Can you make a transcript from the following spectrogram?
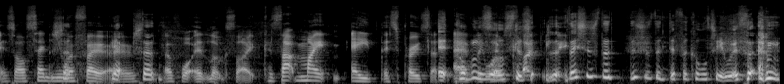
is I'll send you So- a photo yeah, so- of what it looks like because that might aid this process. It probably will because this is the this is the difficulty with um,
